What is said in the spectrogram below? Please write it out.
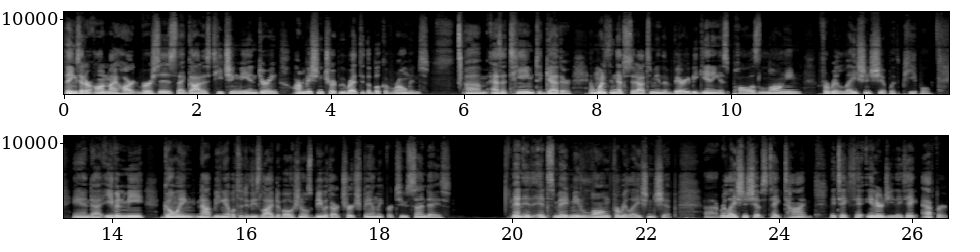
things that are on my heart, verses that God is teaching me. And during our mission trip, we read through the book of Romans. Um, as a team together. And one thing that stood out to me in the very beginning is Paul's longing for relationship with people. And uh, even me going, not being able to do these live devotionals, be with our church family for two Sundays. Man, it, it's made me long for relationship. Uh, relationships take time, they take energy, they take effort.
